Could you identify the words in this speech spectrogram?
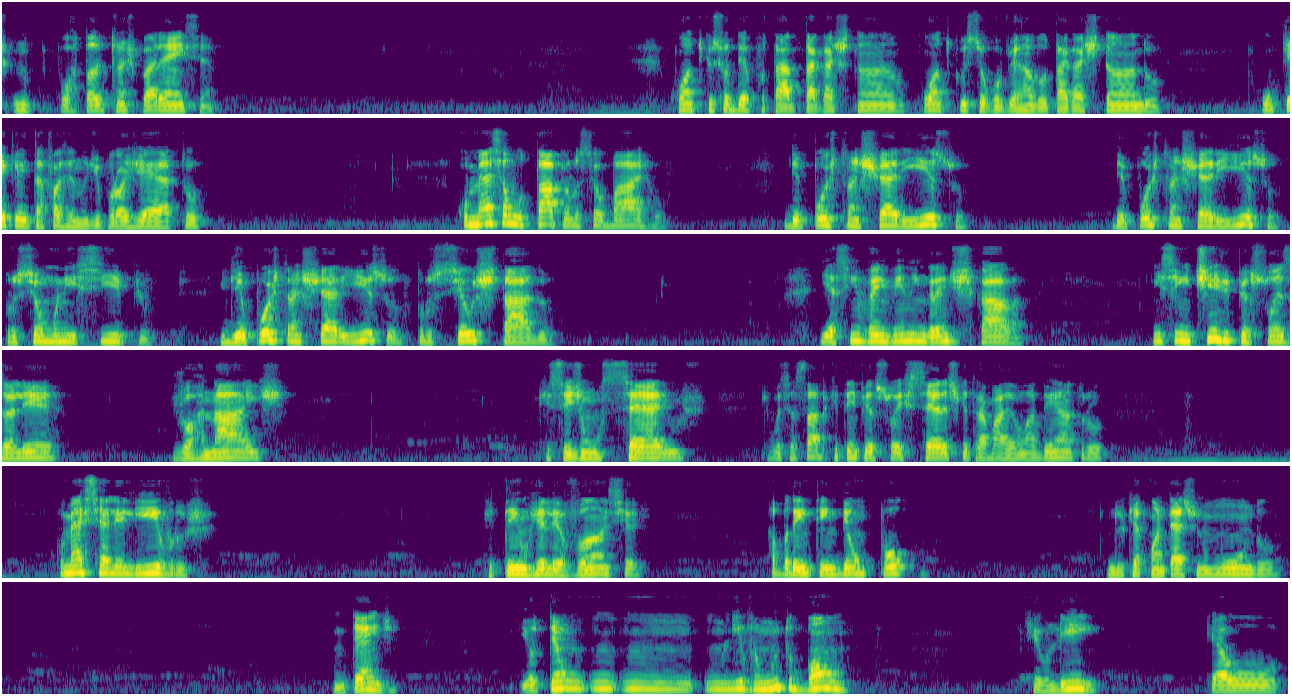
no portal de transparência quanto que o seu deputado está gastando, quanto que o seu governador está gastando, o que, que ele está fazendo de projeto. Comece a lutar pelo seu bairro. Depois transfere isso. Depois transfere isso para o seu município. E depois transfere isso para o seu estado. E assim vem vindo em grande escala. Incentive pessoas a ler jornais que sejam sérios, que você sabe que tem pessoas sérias que trabalham lá dentro. Comece a ler livros que tenham relevância para poder entender um pouco do que acontece no mundo. Entende? Eu tenho um, um, um livro muito bom que eu li, que é o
